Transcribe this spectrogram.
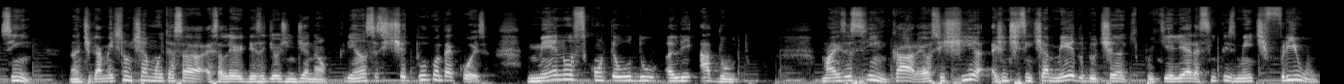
Sim, Antigamente não tinha muito essa, essa lerdeza de hoje em dia, não. Criança assistia tudo quanto é coisa. Menos conteúdo ali adulto. Mas assim, cara, eu assistia, a gente sentia medo do Chuck, porque ele era simplesmente frio.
